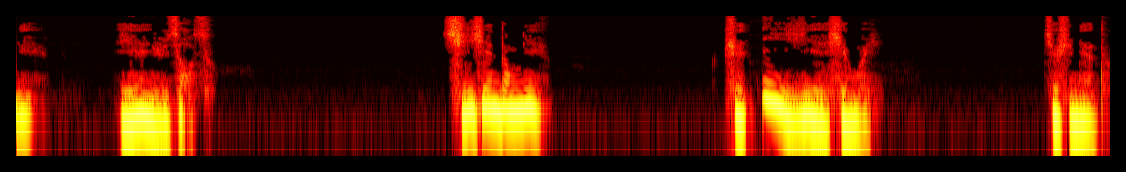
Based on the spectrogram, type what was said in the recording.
念、言语造作。起心动念是意业行为，就是念头。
